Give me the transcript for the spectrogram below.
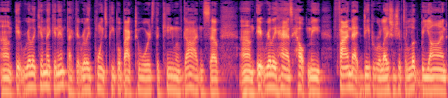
um, it really can make an impact. It really points people back towards the kingdom of God. And so um, it really has helped me find that deeper relationship to look beyond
